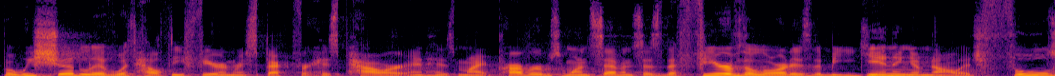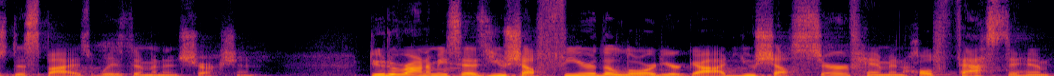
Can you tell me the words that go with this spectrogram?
but we should live with healthy fear and respect for his power and his might. Proverbs 1 7 says, The fear of the Lord is the beginning of knowledge. Fools despise wisdom and instruction. Deuteronomy says, You shall fear the Lord your God. You shall serve him and hold fast to him.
